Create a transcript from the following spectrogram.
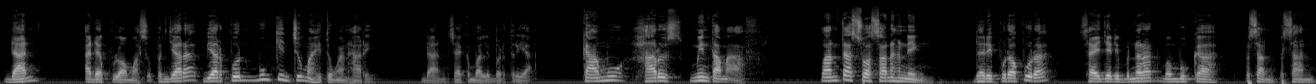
dan ada peluang masuk penjara biarpun mungkin cuma hitungan hari. Dan saya kembali berteriak, kamu harus minta maaf. Lantas suasana hening. Dari pura-pura, saya jadi beneran membuka pesan-pesan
